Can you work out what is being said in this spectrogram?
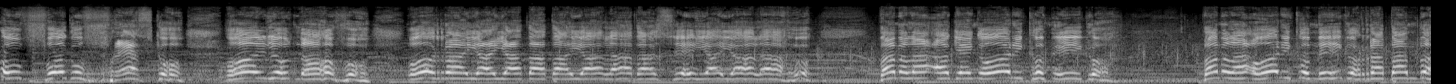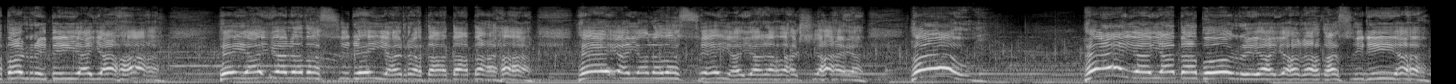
um fogo fresco, olho novo. Vamos lá, alguém ore comigo. Vamos lá, ore comigo. Rabamba barribia yaha. Hey, ayala vasireia rababa. Hey, ayala vaseia ayala vashaya. Oh! Hey, ayababori ayala vasiria.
